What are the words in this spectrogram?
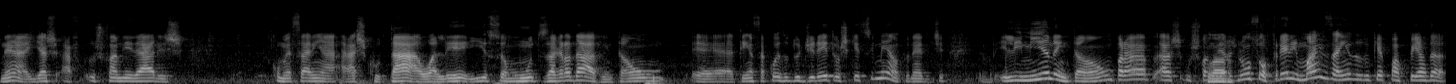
né? E as, a, os familiares começarem a, a, escutar ou a ler isso é muito desagradável. Então, é, tem essa coisa do direito ao esquecimento, né? Elimina, então, para os familiares claro. não sofrerem mais ainda do que com a perda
